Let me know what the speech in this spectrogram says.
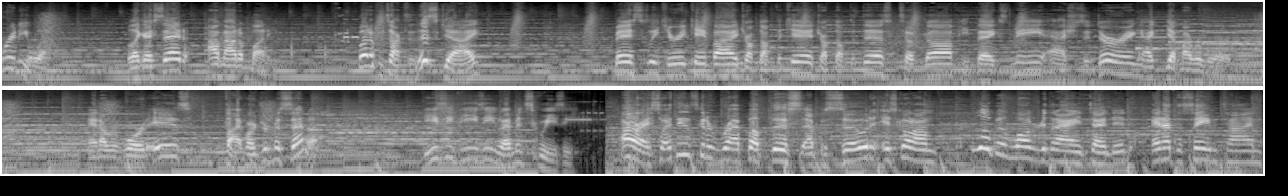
pretty well. But like I said, I'm out of money. But if we talk to this guy, Basically, Curie came by, dropped off the kid, dropped off the disc, took off, he thanks me, Ash is enduring, I get my reward. And our reward is 500 Meseta. Easy peasy, lemon squeezy. Alright, so I think that's going to wrap up this episode. It's gone on a little bit longer than I intended, and at the same time,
